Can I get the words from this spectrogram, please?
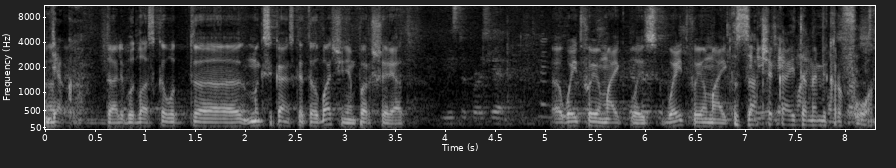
Дякую. Далі, будь ласка, от е, мексиканське телебачення, перший ряд. Е, Wait for your mic. Зачекайте на мікрофон.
